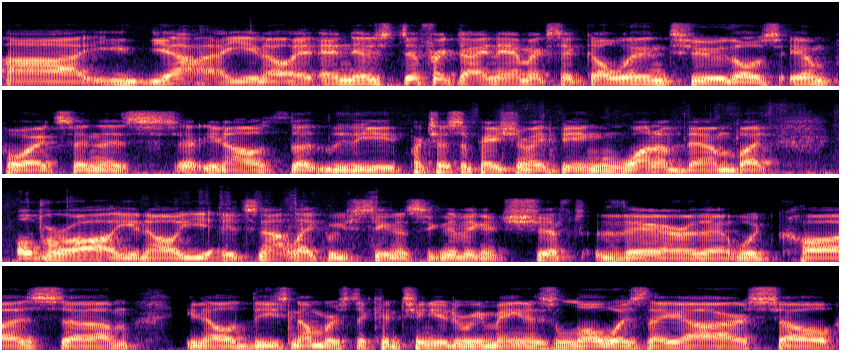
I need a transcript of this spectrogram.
uh, yeah, you know, and, and, there's different dynamics that go into those inputs, and it's you know the the participation rate being one of them, but overall, you know, it's not like we've seen a significant shift there that would cause, um, you know, these numbers to continue to remain as low as they are. So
